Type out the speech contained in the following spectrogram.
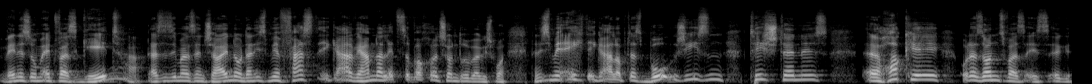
wenn es um etwas geht. Ja. Das ist immer das Entscheidende. Und dann ist mir fast egal, wir haben da letzte Woche schon drüber gesprochen, dann ist mir echt egal, ob das Bogenschießen, Tischtennis, äh, Hockey oder sonst was ist. Äh,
